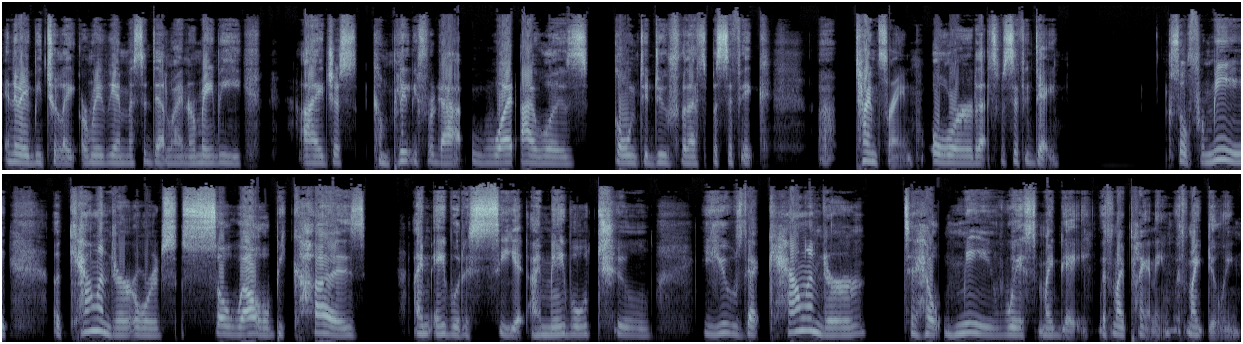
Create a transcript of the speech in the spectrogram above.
and it may be too late or maybe I missed a deadline or maybe I just completely forgot what I was going to do for that specific uh, time frame or that specific day. So for me, a calendar works so well because I'm able to see it. I'm able to use that calendar to help me with my day, with my planning, with my doing,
